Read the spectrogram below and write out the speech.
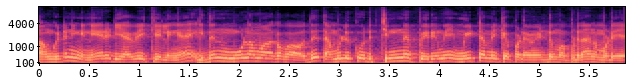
அவங்ககிட்ட நீங்கள் நேரடியாகவே கேளுங்க. இதன் மூலமாகவாவது தமிழுக்கு ஒரு சின்ன பெருமை மீட்டமைக்கப்பட வேண்டும். அப்படிதான் நம்முடைய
